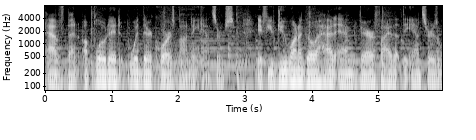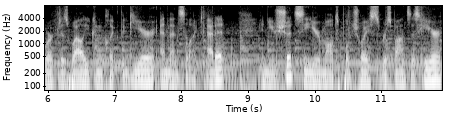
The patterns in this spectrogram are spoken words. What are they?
have been uploaded with their corresponding answers. If you do want to go ahead and verify that the answers worked as well, you can click the gear and then select edit. And you should see your multiple choice responses here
